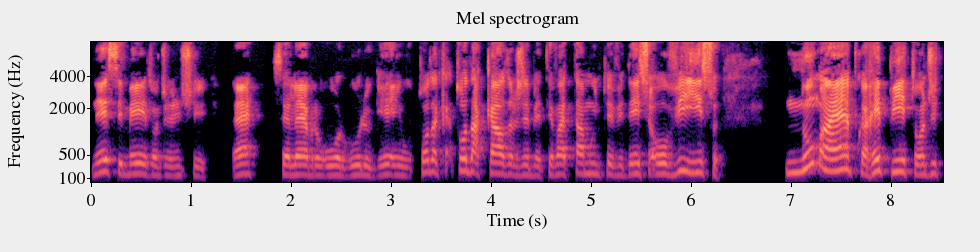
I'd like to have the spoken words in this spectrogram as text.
nesse mês onde a gente né, celebra o orgulho gay, toda, toda a causa LGBT vai estar muito em evidência. Ouvir isso numa época, repito, onde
